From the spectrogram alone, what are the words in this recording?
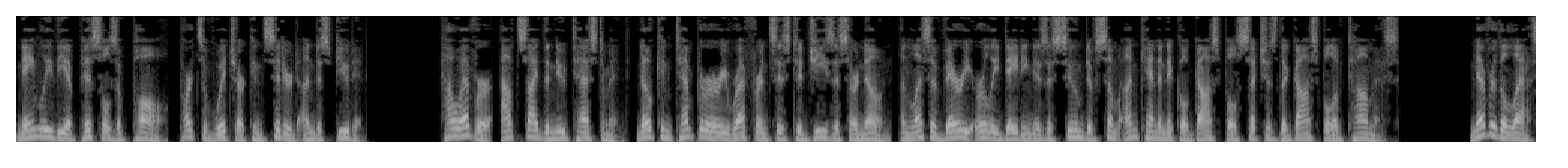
namely the Epistles of Paul, parts of which are considered undisputed. However, outside the New Testament, no contemporary references to Jesus are known, unless a very early dating is assumed of some uncanonical gospel such as the Gospel of Thomas. Nevertheless,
